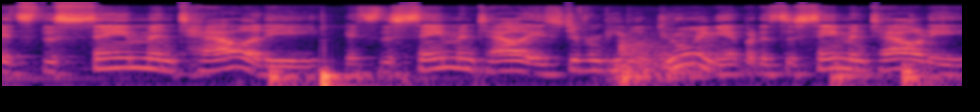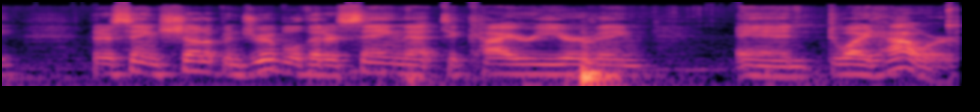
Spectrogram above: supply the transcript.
it's the same mentality. It's the same mentality. It's different people doing it, but it's the same mentality that are saying shut up and dribble that are saying that to Kyrie Irving and Dwight Howard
